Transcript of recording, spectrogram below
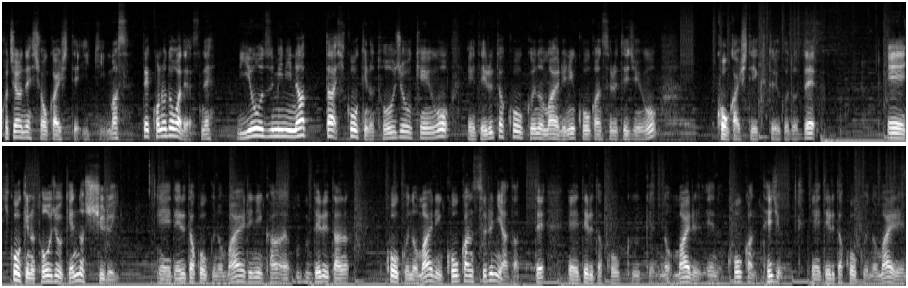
こちらをね紹介していきます。でこの動画ではですね利用済みになった飛行機の搭乗券をデルタ航空のマイルに交換する手順を公開していくということで、えー、飛行機の搭乗券の種類、えー、デルタ航空のマイルにかデルタ航空のマイルに交換するにあたって、え、デルタ航空券のマイルへの交換手順、え、デルタ航空のマイルへの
